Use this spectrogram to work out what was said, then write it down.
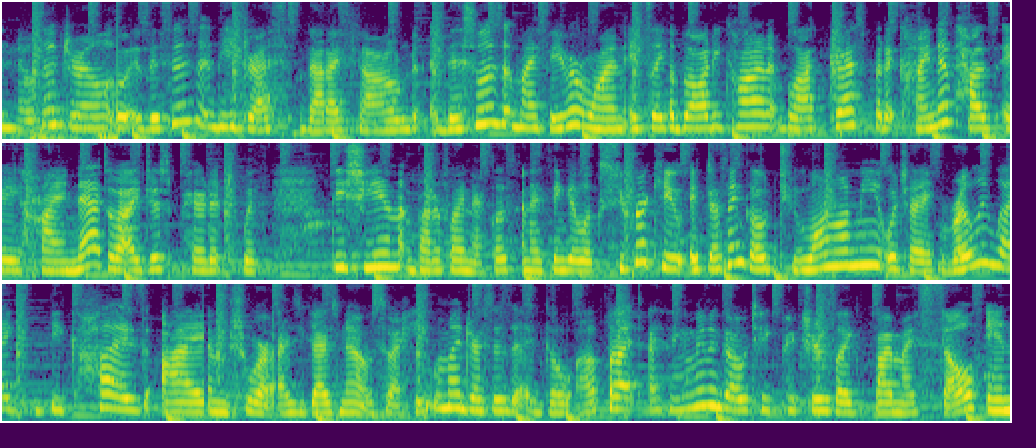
know the drill. So this is the dress that I found. This was my favorite one. It's like a bodycon black dress, but it kind of has a high neck. So I just paired it with the Shein butterfly necklace and I think it looks super cute. It doesn't go too long on me, which I really like because I am short, as you guys know. So I hate when my dresses go up, but I think I'm gonna go take pictures like by myself in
